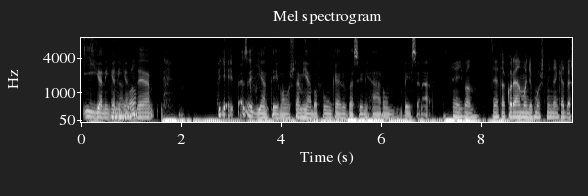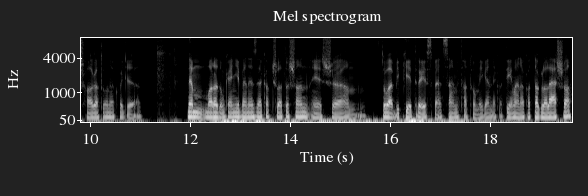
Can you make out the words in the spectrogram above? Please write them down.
Igen, igen, igen, de figyelj, ez egy ilyen téma, most nem hiába fogunk erről beszélni három részen át. Így van. De hát akkor elmondjuk most minden kedves hallgatónak, hogy nem maradunk ennyiben ezzel kapcsolatosan, és további két részben számítható még ennek a témának a taglalása.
